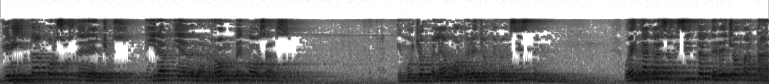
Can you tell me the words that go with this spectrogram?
grita por sus derechos, tira piedra, rompe cosas, y muchos pelean por derechos que no existen. ¿O es que acaso existe el derecho a matar?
